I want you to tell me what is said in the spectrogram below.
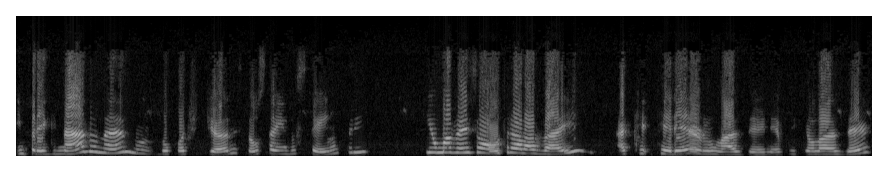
impregnado, né, no, no, cotidiano, estou saindo sempre, e uma vez ou outra ela vai querer um lazer, né? Porque o lazer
